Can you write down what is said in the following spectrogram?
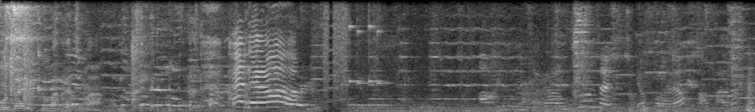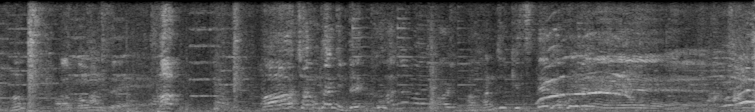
모자이크만 하지 마 아니 내가. 운동살 시켰어요? 아, 어? 나 검은색 아! 아 장난이 내거 아, 반전 키스 내가 보내 장난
